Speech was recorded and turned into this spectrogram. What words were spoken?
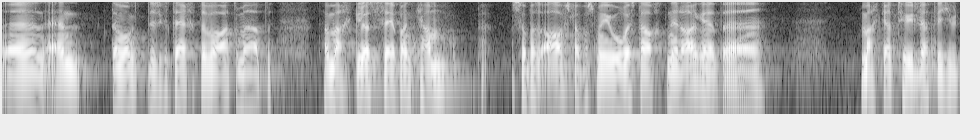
en, Det vi også diskuterte, var at hadde Det var merkelig å se på en kamp såpass avslappet som vi gjorde i starten i dag. at Jeg merka tydelig at det ikke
